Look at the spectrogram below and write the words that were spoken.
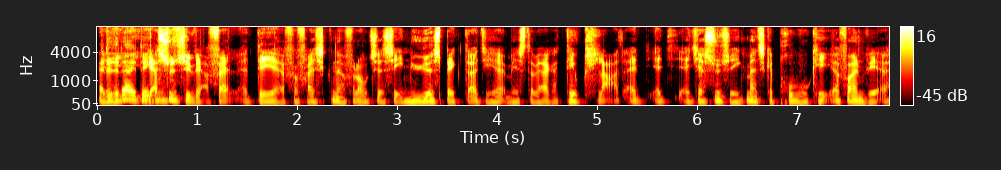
Er det det, der er ideen? Jeg synes i hvert fald, at det er forfriskende at få lov til at se nye aspekter af de her mesterværker. Det er jo klart, at, at, at jeg synes ikke, man skal provokere for enhver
